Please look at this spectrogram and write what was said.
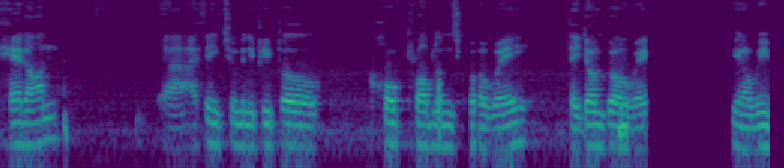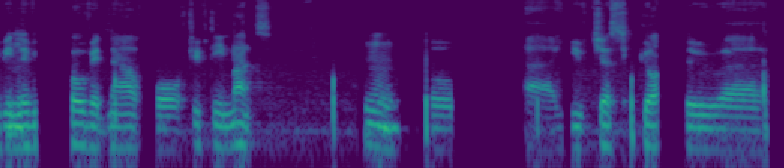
head on. Uh, I think too many people hope problems go away. They don't go away. You know, we've been mm. living COVID now for 15 months. Mm. So uh, you've just got to uh,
